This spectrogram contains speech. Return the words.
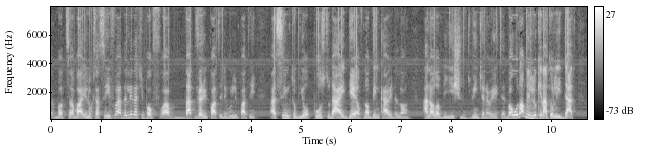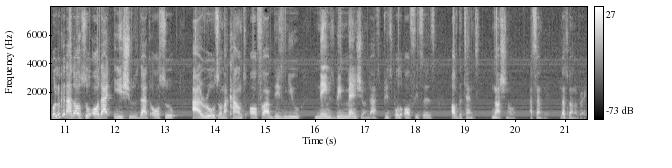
But uh, well, it looks as if uh, the leadership of uh, that very party, the ruling party, uh, seem to be opposed to that idea of not being carried along and all of the issues being generated. But we'll not be looking at only that, but looking at also other issues that also arose on account of uh, these new names being mentioned as principal officers of the 10th National Assembly. Let's go on a break.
